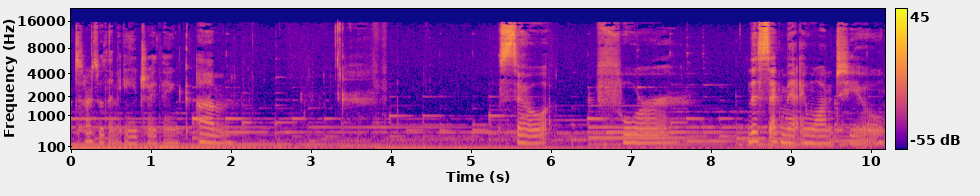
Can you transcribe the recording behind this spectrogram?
it starts with an H, I think. Um, so for this segment, I want to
